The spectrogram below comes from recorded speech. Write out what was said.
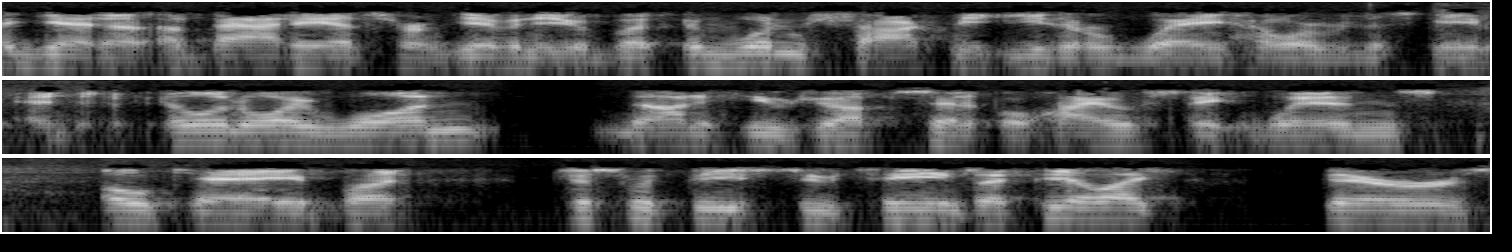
Again, a, a bad answer I'm giving you, but it wouldn't shock me either way. However, this game ended. If Illinois won, not a huge upset. If Ohio State wins, okay, but just with these two teams, I feel like there's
